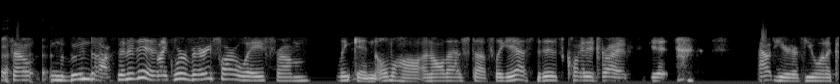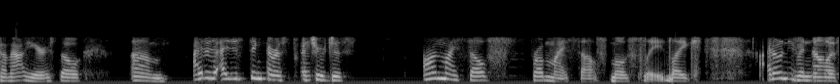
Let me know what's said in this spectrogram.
it's out in the boondocks, and it is. Like we're very far away from Lincoln, Omaha, and all that stuff. Like yes, it is quite a drive to get out here if you want to come out here. So um, I just I just think there was pressure just on myself from myself mostly. Like I don't even know if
